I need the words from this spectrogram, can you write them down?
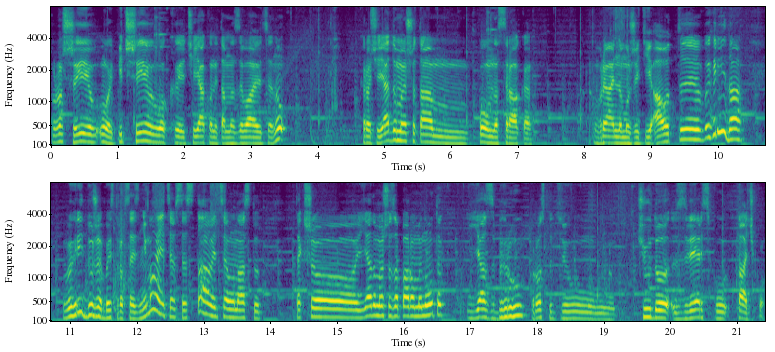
прошив, ой, підшивок, е, чи як вони там називаються. Ну. Коротше, я думаю, що там повна срака в реальному житті. А от в ігрі, да. В ігрі дуже швидко все знімається, все ставиться у нас тут. Так що я думаю, що за пару минуток я зберу просто цю чудо зверську тачку.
